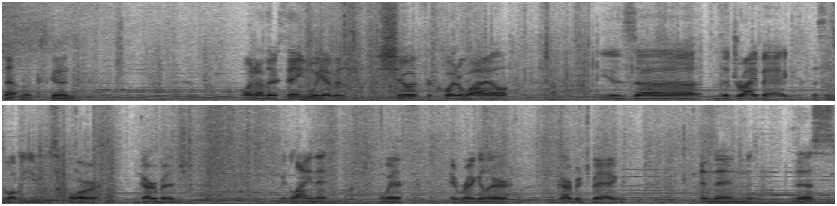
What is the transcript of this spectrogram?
that looks good. One other thing we haven't showed for quite a while is uh, the dry bag. This is what we use for garbage. We line it with a regular garbage bag. And then this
